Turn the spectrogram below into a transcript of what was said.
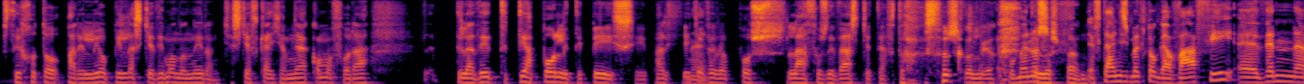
στίχο το παρελίο πύλας και δήμων ονείρων και σκέφτηκα για μια ακόμα φορά Δηλαδή, τι απόλυτη ποίηση υπάρχει ναι. και βέβαια πώς λάθος διδάσκεται αυτό στο σχολείο. Επομένως, φτάνεις μέχρι τον Καβάφη, ε, δεν, ε,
